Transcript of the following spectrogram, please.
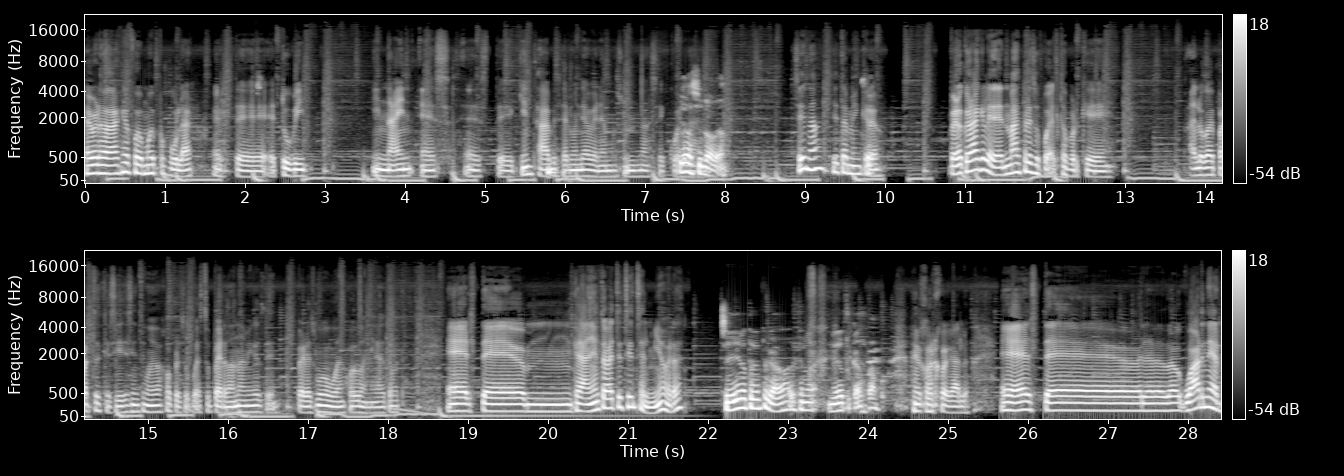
El personaje fue muy popular, este 2B y 9 es, este, quién sabe si algún día veremos una secuela. Yo sí lo veo. Sí, ¿no? Yo también Sí. creo. Pero creo que le den más presupuesto porque luego hay partes que sí se siente muy bajo presupuesto. Perdón, amigos, de- pero es muy buen juego Nier Automata. Este, mm, que Daniel todavía tú tienes el mío, ¿verdad? Sí, no te lo he entregado. Es que no, no he ido a tu casa tampoco. Mejor juegalo. Este, Warner,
